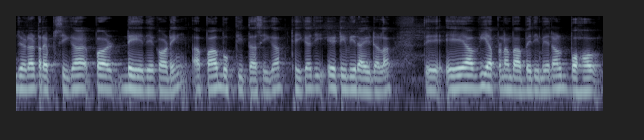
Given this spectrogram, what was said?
ਜਿਹੜਾ ਟ੍ਰਿਪ ਸੀਗਾ ਪਰ ਡੇ ਦੇ ਅਕੋਰਡਿੰਗ ਆਪਾਂ ਬੁੱਕ ਕੀਤਾ ਸੀਗਾ, ਠੀਕ ਹੈ ਜੀ ਏਟੀਵੀ ਰਾਈਡ ਵਾਲਾ। ਅਤੇ ਇਹ ਆ ਵੀ ਆਪਣਾ ਬਾਬੇ ਦੀ ਮੇਰੇ ਨਾਲ ਬਹੁਤ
